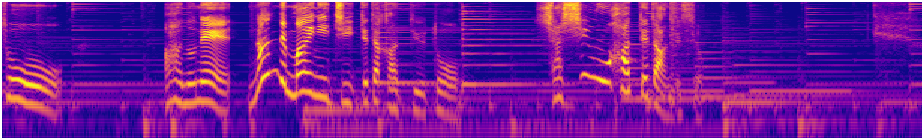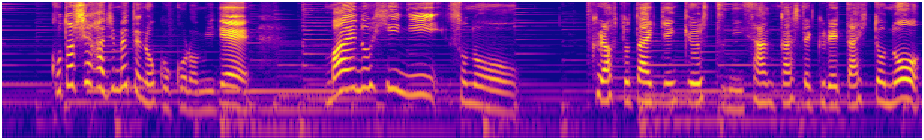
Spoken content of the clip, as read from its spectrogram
そう。あのねなんで毎日行ってたかっていうと写真を貼ってたんですよ。今年初めての試みで前の日にそのクラフト体験教室に参加してくれた人の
